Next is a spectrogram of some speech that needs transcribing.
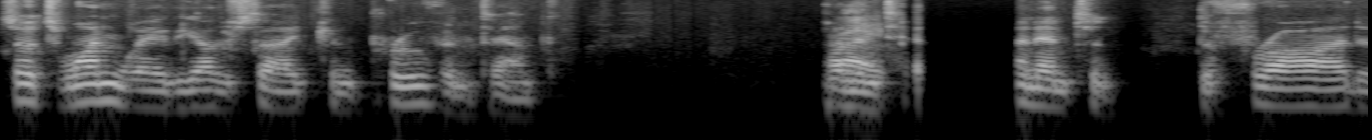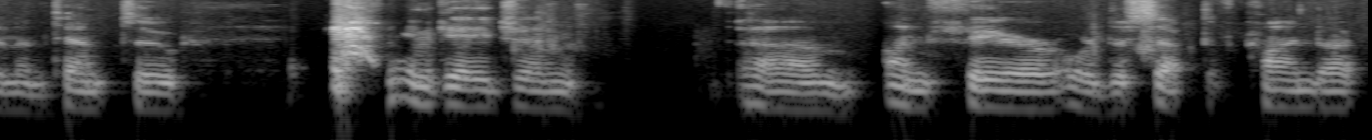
So, it's one way the other side can prove intent. Right. An intent, an intent defraud, an intent to engage in um, unfair or deceptive conduct.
